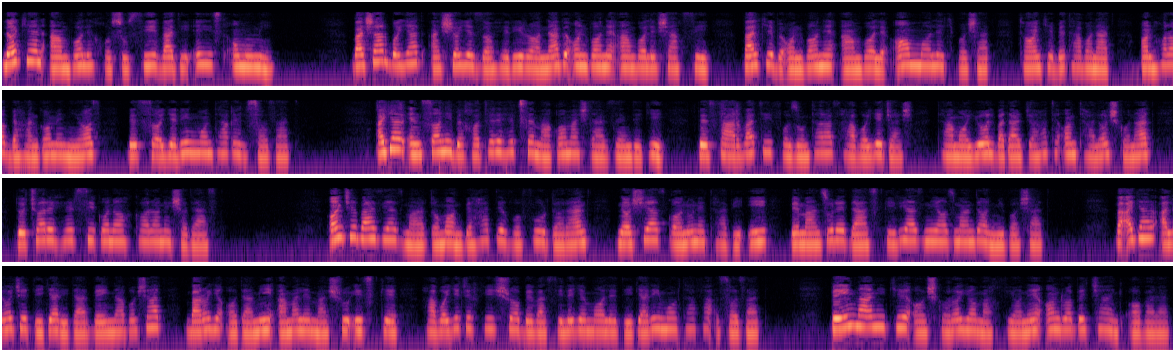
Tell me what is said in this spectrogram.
لکن اموال خصوصی ودیعه است عمومی. بشر باید اشیای ظاهری را نه به عنوان اموال شخصی بلکه به عنوان اموال عام مالک باشد تا آنکه بتواند آنها را به هنگام نیاز به سایرین منتقل سازد. اگر انسانی به خاطر حفظ مقامش در زندگی به ثروتی فزونتر از هوایجش تمایل و در جهت آن تلاش کند دچار حرسی گناهکارانه شده است. آنچه بعضی از مردمان به حد وفور دارند ناشی از قانون طبیعی به منظور دستگیری از نیازمندان می باشد و اگر علاج دیگری در بین نباشد برای آدمی عمل مشروعی است که هوایج خیش را به وسیله مال دیگری مرتفع سازد. به این معنی که آشکارا یا مخفیانه آن را به چنگ آورد.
